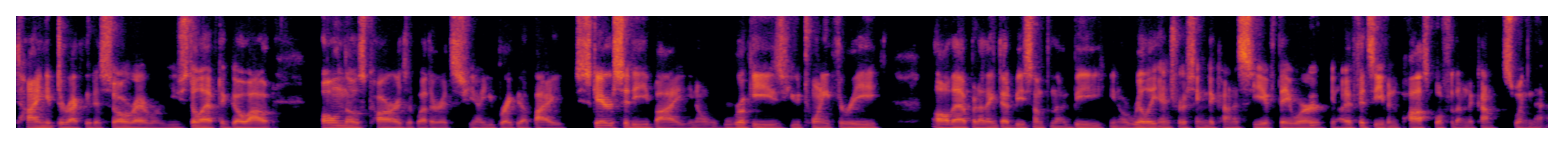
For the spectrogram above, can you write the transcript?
tying it directly to Sorare where you still have to go out own those cards whether it's you know you break it up by scarcity by you know rookies u23 all that. But i think that'd be something that'd be you know really interesting to kind of see if they were you know if it's even possible for them to kind of swing that.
